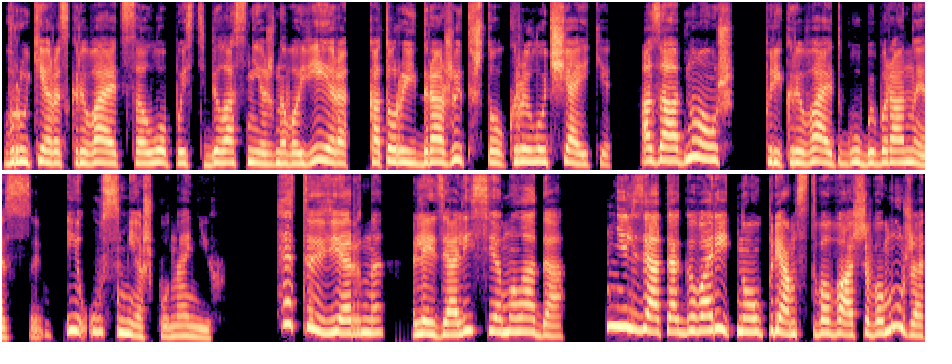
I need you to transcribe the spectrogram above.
В руке раскрывается лопасть белоснежного веера, который дрожит, что крыло чайки, а заодно уж прикрывает губы баронессы и усмешку на них. «Это верно. Леди Алисия молода. Нельзя так говорить, но упрямство вашего мужа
